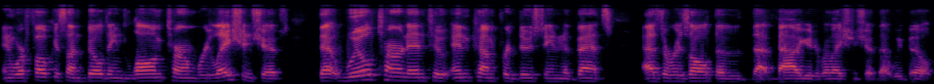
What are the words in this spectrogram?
and we're focused on building long-term relationships that will turn into income producing events as a result of that valued relationship that we build.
